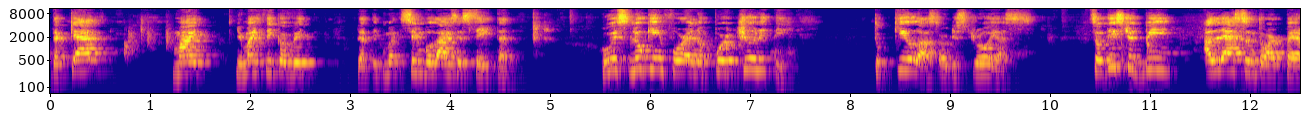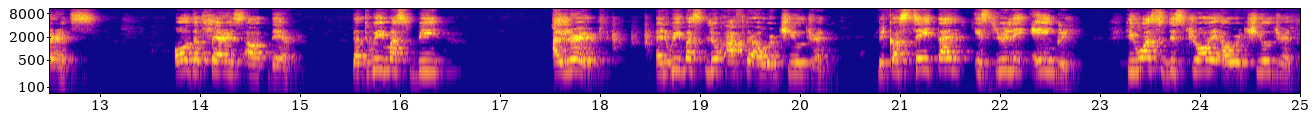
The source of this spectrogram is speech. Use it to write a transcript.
the cat might, you might think of it that it symbolizes Satan, who is looking for an opportunity to kill us or destroy us. So this should be a lesson to our parents, all the parents out there, that we must be alert and we must look after our children because Satan is really angry. He wants to destroy our children.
